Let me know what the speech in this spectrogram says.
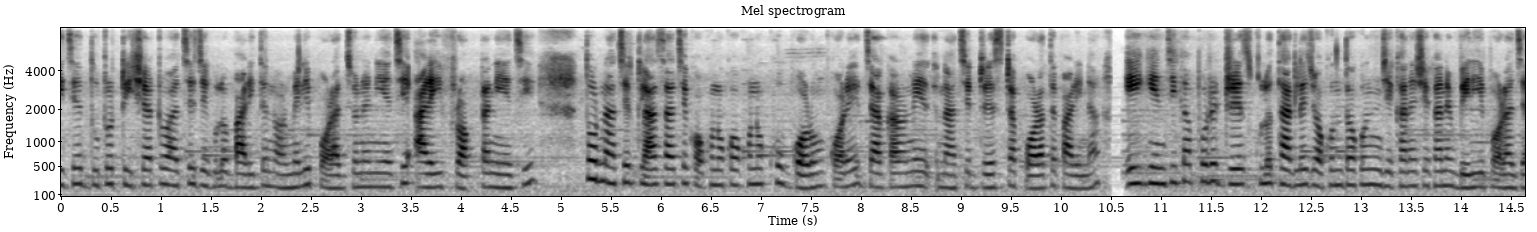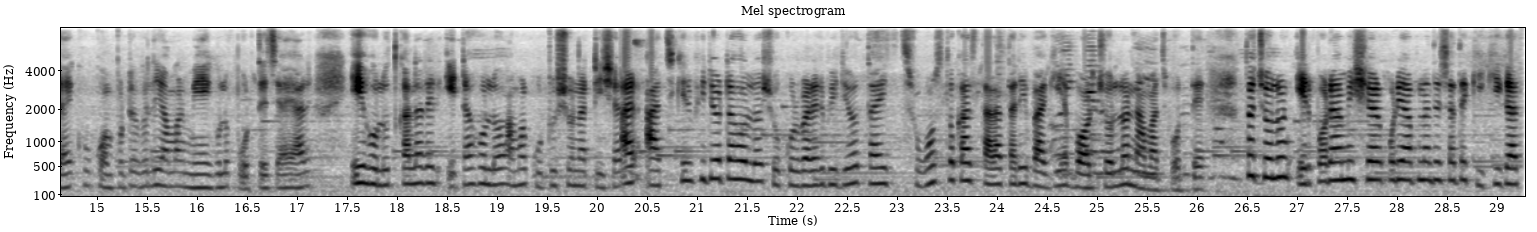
এই যে দুটো টি শার্টও আছে, যেগুলো বাড়িতে নর্মালি পরার জন্য নিয়েছি, আর এই ফ্রকটা নিয়েছি। তো নাচের ক্লাস আছে, কখনো কখনো খুব গরম করে, যার কারণে নাচের ড্রেসটা পরাতে পারি না। এই গেঞ্জি কাপড়ের ড্রেসগুলো থাকলে যখন তখন যেখানে সেখানে বেরিয়ে পড়া যায়, খুব কমফোর্টেবলি আমার মেয়েগুলো পরতে চায়। আর এই হলুদ কালারের এটা হলো আমার কুটুসোনা টি শার্ট আর আজকের ভিডিওটা হলো শুক্রবারের ভিডিও, তাই সমস্ত কাজ তাড়াতাড়ি বাগিয়ে বর চলল নামাজ পড়তে। তো চলুন, এরপরে আমি শেয়ার করি আপনাদের সাথে কি কি গাছ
